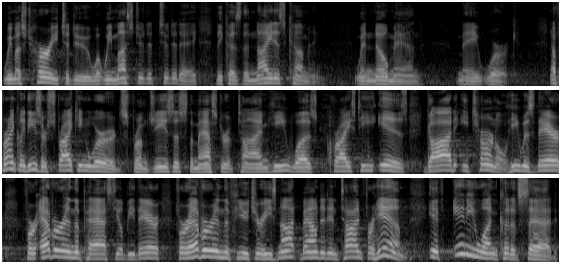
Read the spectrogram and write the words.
We must hurry to do what we must do to today because the night is coming when no man may work. Now, frankly, these are striking words from Jesus, the Master of Time. He was Christ. He is God eternal. He was there forever in the past. He'll be there forever in the future. He's not bounded in time for him. If anyone could have said,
